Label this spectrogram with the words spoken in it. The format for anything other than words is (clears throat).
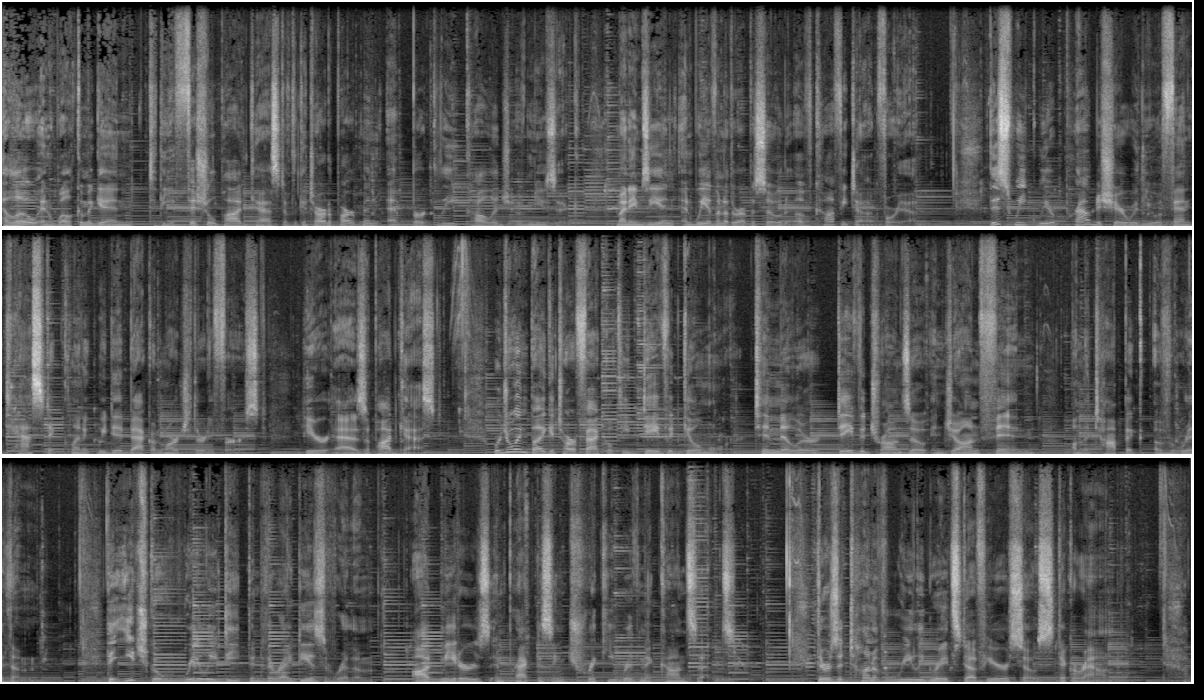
Hello, and welcome again to the official podcast of the guitar department at Berklee College of Music. My name's Ian, and we have another episode of Coffee Talk for you. This week, we are proud to share with you a fantastic clinic we did back on March 31st, here as a podcast. We're joined by guitar faculty David Gilmore, Tim Miller, David Tronzo, and John Finn on the topic of rhythm. They each go really deep into their ideas of rhythm, odd meters, and practicing tricky rhythmic concepts. There's a ton of really great stuff here, so stick around.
